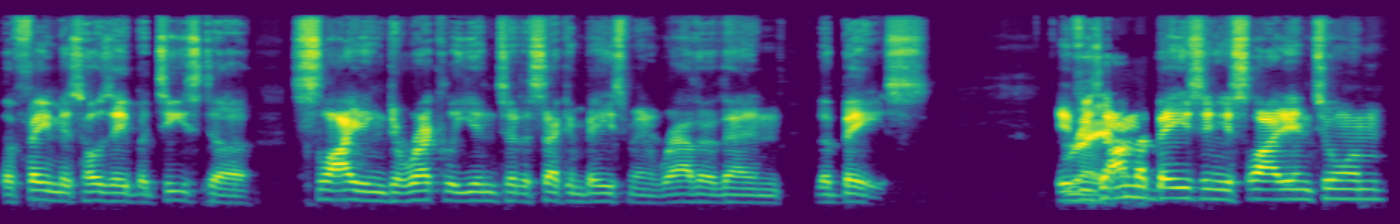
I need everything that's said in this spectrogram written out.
the famous Jose Bautista sliding directly into the second baseman rather than the base. If he's on the base and you slide into him,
